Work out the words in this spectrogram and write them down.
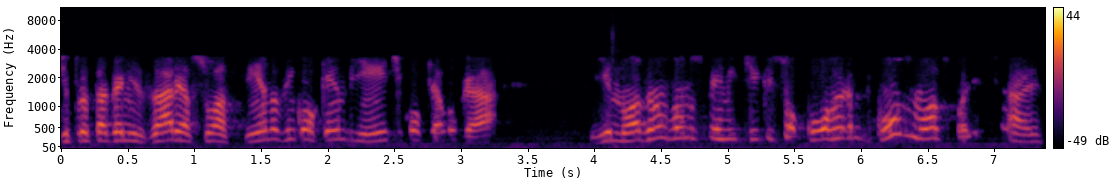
de protagonizarem as suas cenas em qualquer ambiente, em qualquer lugar. E nós não vamos permitir que isso ocorra com os nossos policiais.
